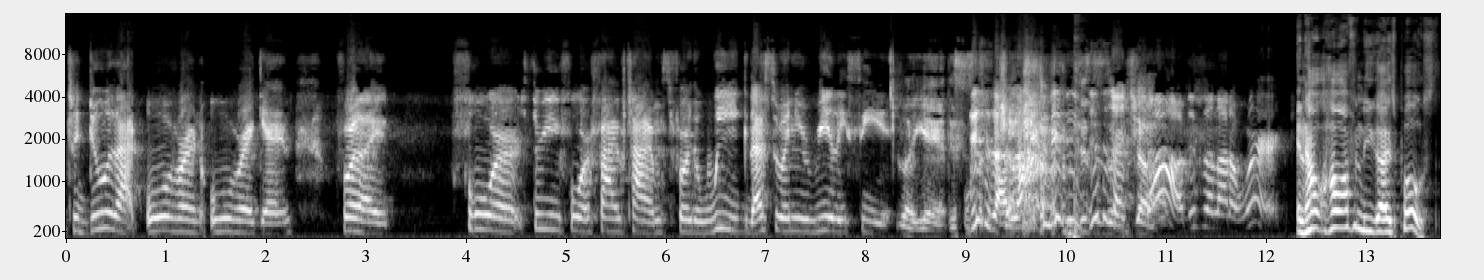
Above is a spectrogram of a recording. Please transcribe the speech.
to do that over and over again for like four, three, four, five times for the week, that's when you really see it. Like yeah, this is This a is a job. lot. This is, this is a job. This is a lot of work. and how how often do you guys post?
